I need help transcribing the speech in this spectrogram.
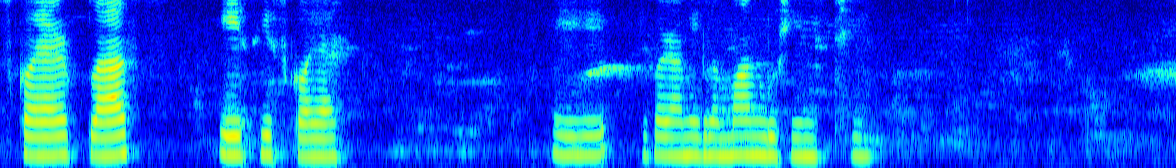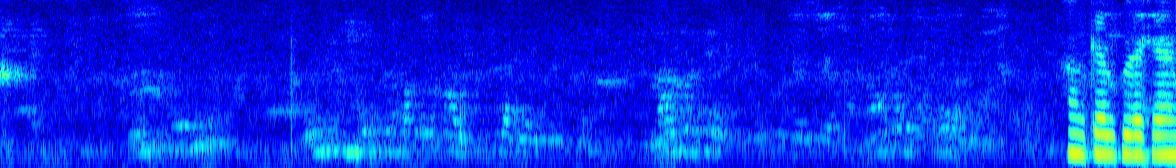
square plus A C square এবার আমি এগুলো মান বসিয়ে নিচ্ছি আমি ক্যালকুলেটারের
